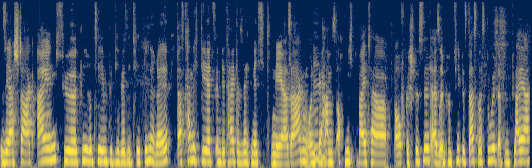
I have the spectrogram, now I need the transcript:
sehr stark ein für queere Themen, für Diversität generell. Das kann ich dir jetzt im Detail tatsächlich nicht näher sagen und mhm. wir haben es auch nicht weiter aufgeschlüsselt. Also im Prinzip ist das, was du jetzt auf dem Flyer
